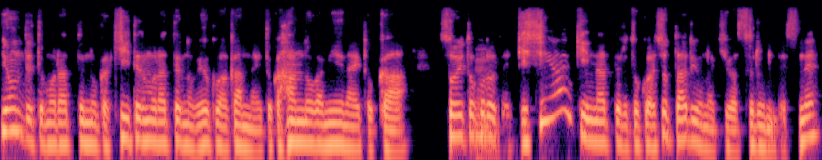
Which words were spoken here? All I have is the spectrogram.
読んでてもらってるのか聞いてもらってるのかよくわかんないとか、反応が見えないとか、そういうところで疑心暗鬼になってるところはちょっとあるような気はするんですね。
